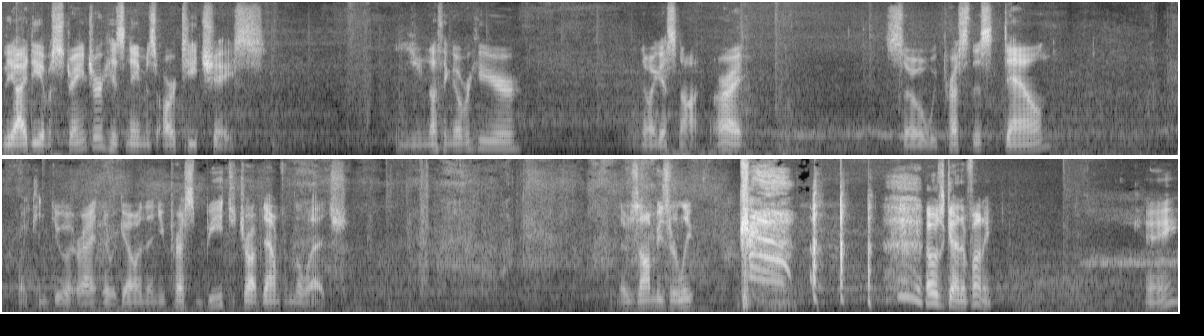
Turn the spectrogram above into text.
The ID of a stranger. His name is R.T. Chase. Nothing over here? No, I guess not. Alright. So we press this down. If I can do it right. There we go. And then you press B to drop down from the ledge. Those zombies are le- That was kind of funny. Okay.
